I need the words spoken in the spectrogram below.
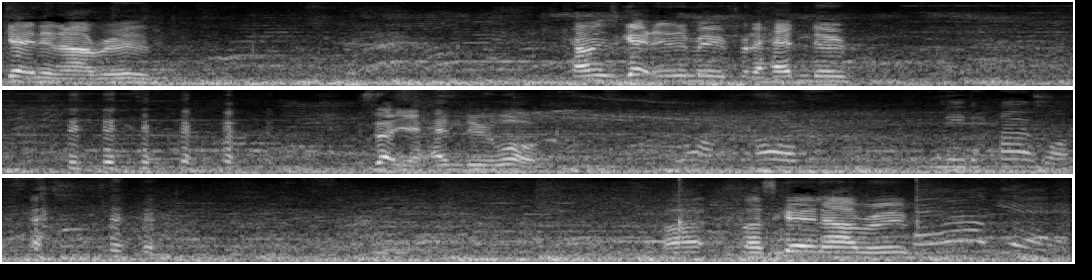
getting in our room. Karen's getting in the mood for the hen do. Is that your hen do look? Oh, need a hair wash. Right, let's get in our room. Hell yeah.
